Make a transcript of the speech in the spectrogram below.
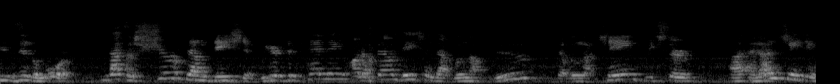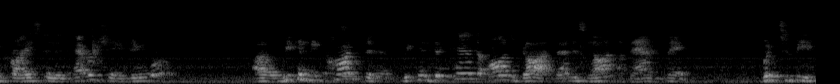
is in the Lord. That's a sure foundation. We are depending on a foundation that will not move, that will not change. We serve uh, an unchanging Christ in an ever changing world. Uh, we can be confident. We can depend on God. That is not a bad thing. But to be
